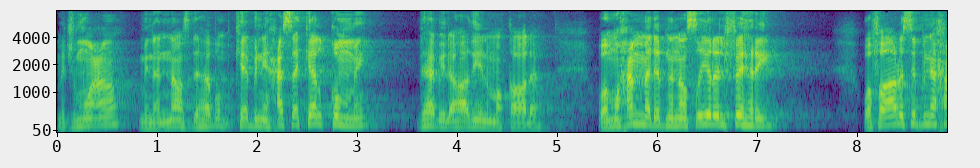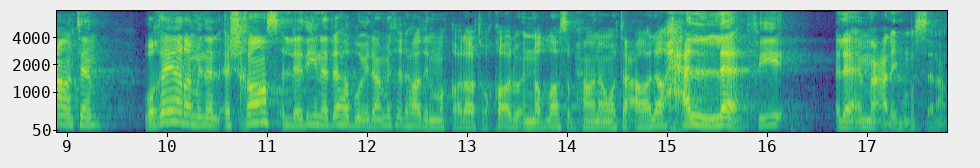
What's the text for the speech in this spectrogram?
مجموعة من الناس ذهبوا كابن حسك القمي ذهب إلى هذه المقالة. ومحمد بن نصير الفهري وفارس بن حاتم وغيره من الأشخاص الذين ذهبوا إلى مثل هذه المقالات وقالوا إن الله سبحانه وتعالى حل في الأئمة عليهم السلام.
